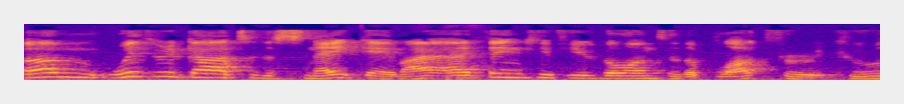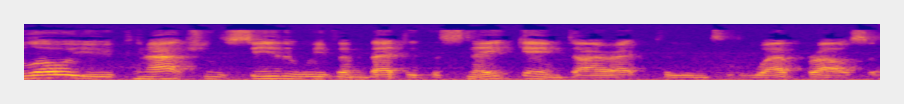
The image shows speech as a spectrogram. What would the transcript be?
Um, with regard to the Snake game, I, I think if you go onto the blog for Rikulo, you can actually see that we've embedded the Snake game directly into the web browser.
